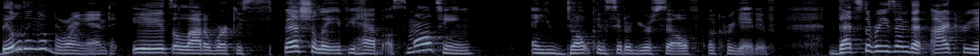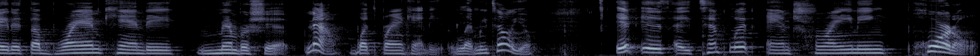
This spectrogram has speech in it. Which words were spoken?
building a brand is a lot of work, especially if you have a small team and you don't consider yourself a creative. That's the reason that I created the Brand Candy membership. Now, what's Brand Candy? Let me tell you. It is a template and training portal.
